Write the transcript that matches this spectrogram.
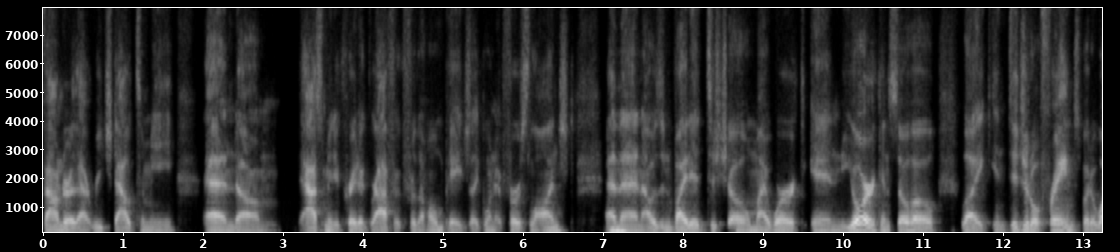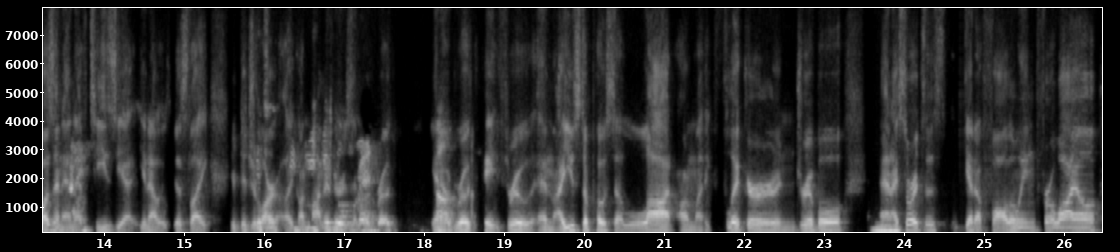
founder that reached out to me and um, asked me to create a graphic for the homepage like when it first launched and mm-hmm. then i was invited to show my work in new york in soho like in digital frames but it wasn't nfts yet you know it was just like your digital art like on monitors and road you know, oh. rotate through. And I used to post a lot on like Flickr and Dribbble, mm-hmm. and I sort of get a following for a while.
